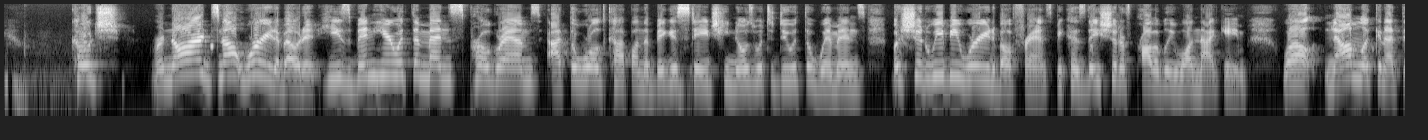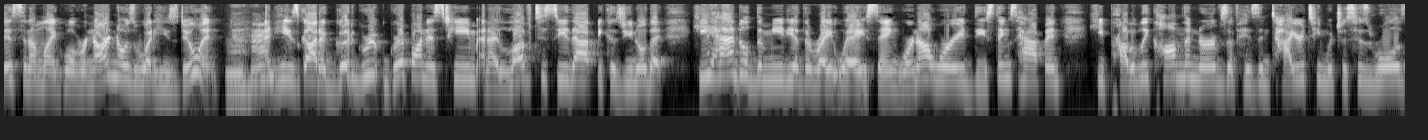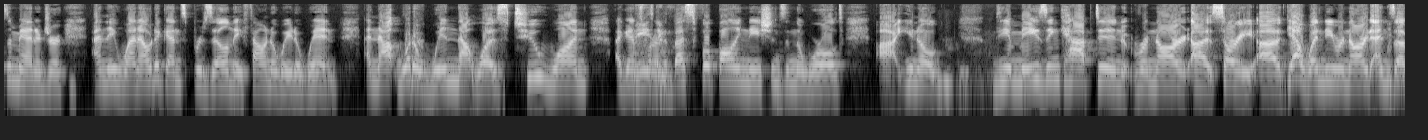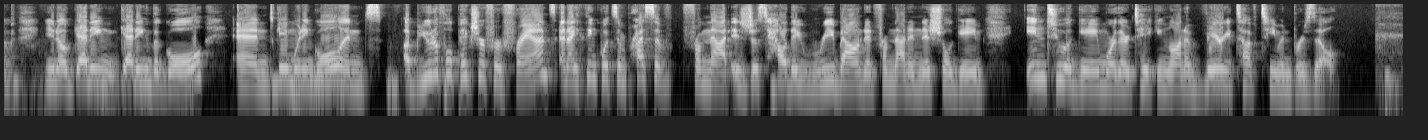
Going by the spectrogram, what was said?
coach Renard's not worried about it. He's been here with the men's programs at the World Cup on the biggest stage. He knows what to do with the women's. But should we be worried about France? Because they should have probably won that game. Well, now I'm looking at this and I'm like, well, Renard knows what he's doing. Mm-hmm. And he's got a good group, grip on his team. And I love to see that because you know that he handled the media the right way, saying, we're not worried. These things happen. He probably calmed the nerves of his entire team, which is his role as a manager. And they went out against Brazil and they found a way to win. And that, what a win that was 2 1 against amazing. one of the best footballing nations in the world. Uh, you know, the amazing captain, Renard, uh, sorry, uh, yeah, Wendy Renard ends up, you know, getting, getting the goal and game winning goal and a beautiful picture for France. And I think what's impressive from that is just how they rebounded from that initial game into a game where they're taking on a very tough team in Brazil.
